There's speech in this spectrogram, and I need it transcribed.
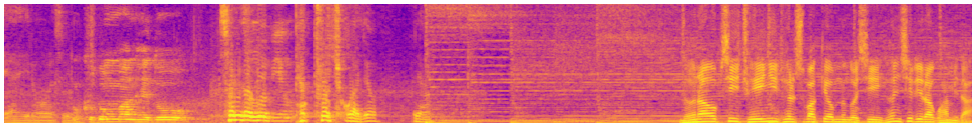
예, 1억 5천. 그럼 그것만 해도 선거비 100% 초과죠. 그냥. 너나 없이 죄인이 될 수밖에 없는 것이 현실이라고 합니다.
